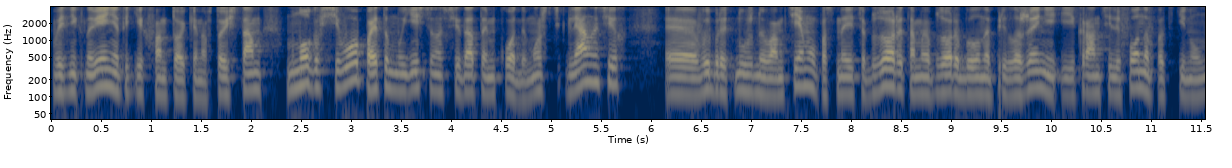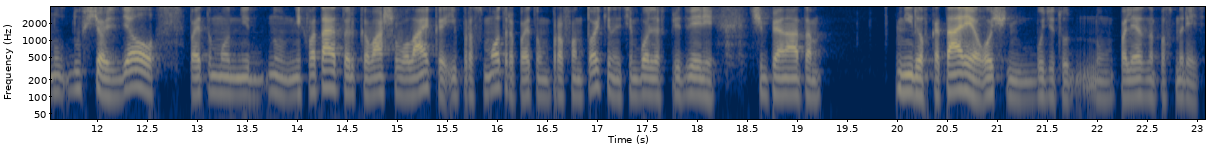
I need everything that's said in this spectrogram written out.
возникновения возникновения таких фан-токенов. То есть там много всего, поэтому есть у нас всегда тайм-коды. Можете глянуть их, э, выбрать нужную вам тему, посмотреть обзоры. Там и обзоры было на приложении, и экран телефона подкинул. Ну, ну все сделал, поэтому не, ну, не хватает только вашего лайка и просмотра, поэтому про фан-токены, тем более в преддверии чемпионата мира в Катаре очень будет ну, полезно посмотреть.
